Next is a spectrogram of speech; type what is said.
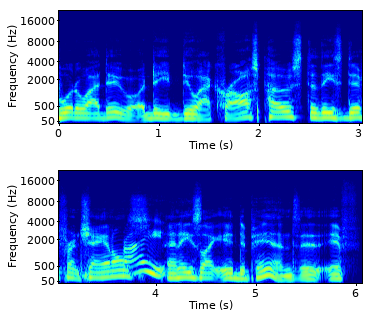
what do I do? Do you, do I cross post to these different channels? Right. And he's like, it depends. If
